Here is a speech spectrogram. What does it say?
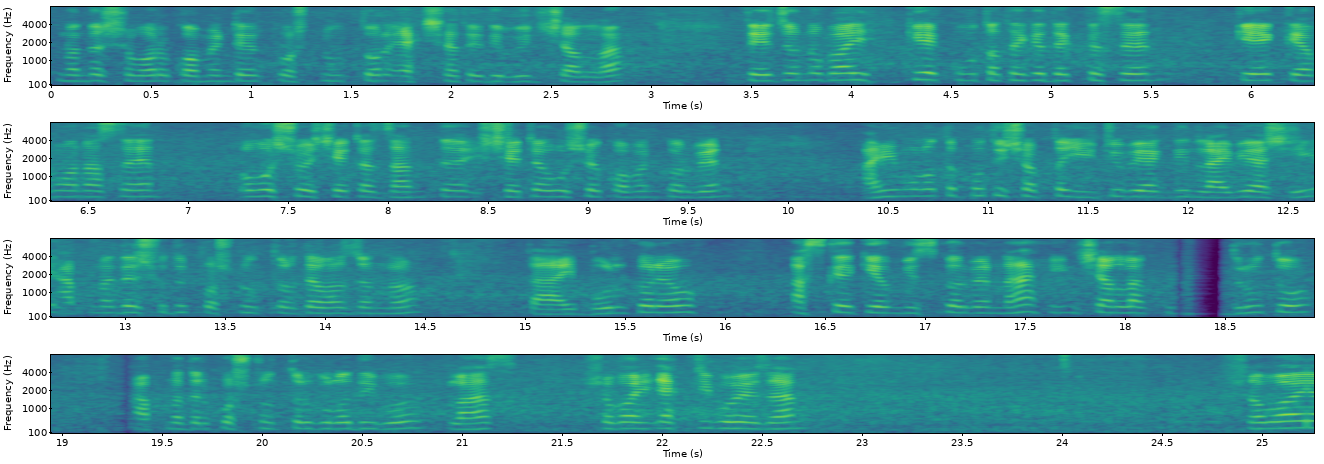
আপনাদের সবার কমেন্টের প্রশ্ন উত্তর একসাথে দিব ইনশাল্লাহ তো এই জন্য ভাই, কে কোথা থেকে দেখতেছেন, কে কেমন আছেন, অবশ্যই সেটা জানতে, সেটা অবশ্যই কমেন্ট করবেন। আমি মূলত প্রতি সপ্তাহে ইউটিউবে একদিন লাইভে আসি, আপনাদের শুধু প্রশ্ন উত্তর দেওয়ার জন্য। তাই ভুল করেও আজকে কেউ মিস করবেন না। ইনশাল্লাহ খুব দ্রুত আপনাদের প্রশ্ন উত্তরগুলো দিব। প্লাস সবাই অ্যাক্টিভ হয়ে যান। সবাই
